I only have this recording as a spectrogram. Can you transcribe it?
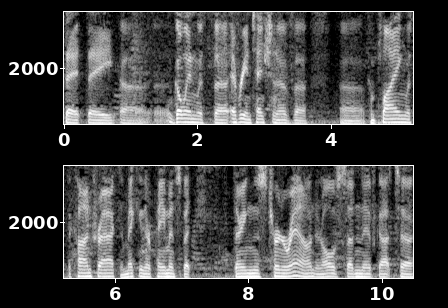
They, they uh, go in with uh, every intention of uh, uh, complying with the contract and making their payments, but things turn around and all of a sudden they've got uh,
